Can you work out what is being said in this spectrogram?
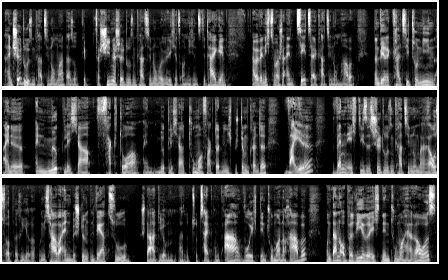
ein Schilddrüsenkarzinom hat, also gibt verschiedene Schilddrüsenkarzinome, will ich jetzt auch nicht ins Detail gehen, aber wenn ich zum Beispiel ein C-Zellkarzinom habe, dann wäre Calcitonin eine, ein möglicher Faktor, ein möglicher Tumorfaktor, den ich bestimmen könnte, weil wenn ich dieses Schilddrüsenkarzinom rausoperiere und ich habe einen bestimmten Wert zu Stadium, also zu Zeitpunkt A, wo ich den Tumor noch habe, und dann operiere ich den Tumor heraus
